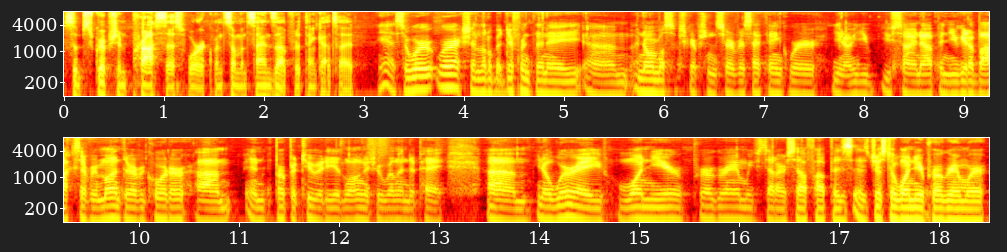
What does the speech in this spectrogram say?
subscription process work when someone signs up for Think Outside? Yeah, so we're, we're actually a little bit different than a, um, a normal subscription service. I think where you know you, you sign up and you get a box every month or every quarter um, in perpetuity as long as you're willing to pay. Um, you know we're a one year program. We've set ourselves up as, as just a one year program where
